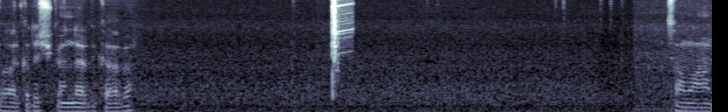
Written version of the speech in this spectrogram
Bu arkadaşı gönderdik abi. Tamam.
